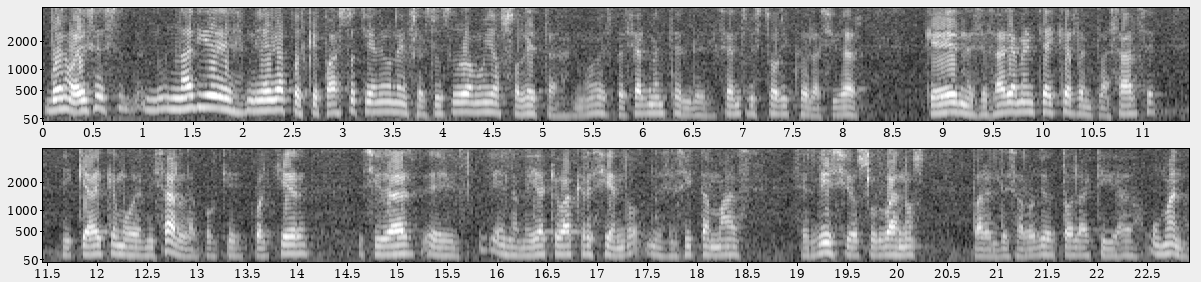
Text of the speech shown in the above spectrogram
Bueno, ese es, nadie niega pues que Pasto tiene una infraestructura muy obsoleta, ¿no? especialmente el del centro histórico de la ciudad, que necesariamente hay que reemplazarse y que hay que modernizarla, porque cualquier ciudad, eh, en la medida que va creciendo, necesita más servicios urbanos para el desarrollo de toda la actividad humana.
